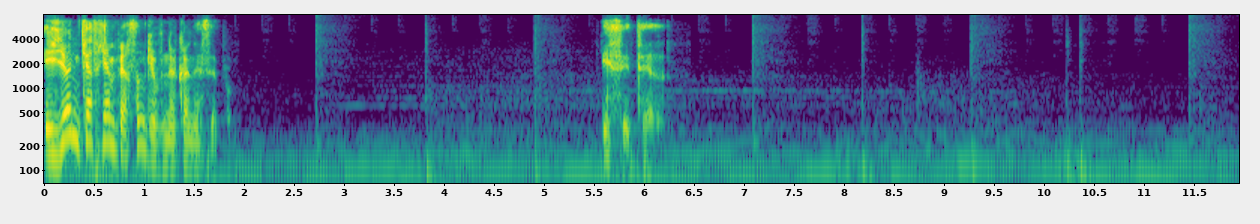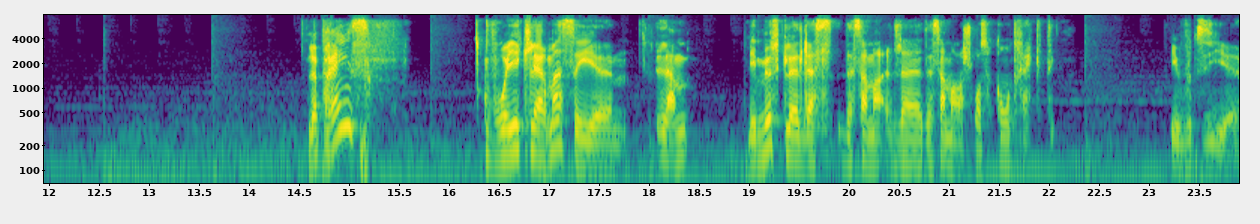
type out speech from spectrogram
Et il y a une quatrième personne que vous ne connaissez pas. Et c'est elle. Le prince, vous voyez clairement, c'est euh, les muscles de, de sa, de la- mâchoire se contractés. Il vous dit, euh,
